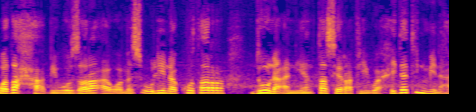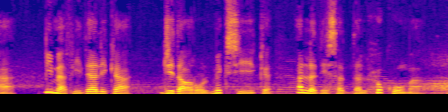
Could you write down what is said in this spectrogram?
وضحى بوزراء ومسؤولين كثر دون أن ينتصر في واحدة منها. بما في ذلك جدار المكسيك الذي سد الحكومة.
